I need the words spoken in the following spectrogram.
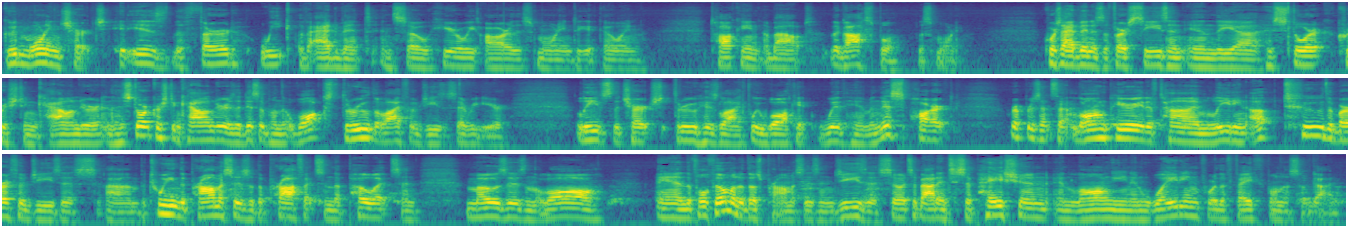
Good morning, church. It is the third week of Advent, and so here we are this morning to get going, talking about the gospel this morning. Of course, Advent is the first season in the uh, historic Christian calendar, and the historic Christian calendar is a discipline that walks through the life of Jesus every year, leads the church through his life. We walk it with him. And this part represents that long period of time leading up to the birth of Jesus, um, between the promises of the prophets and the poets and Moses and the law, and the fulfillment of those promises in Jesus. So it's about anticipation and longing and waiting for the faithfulness of God.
